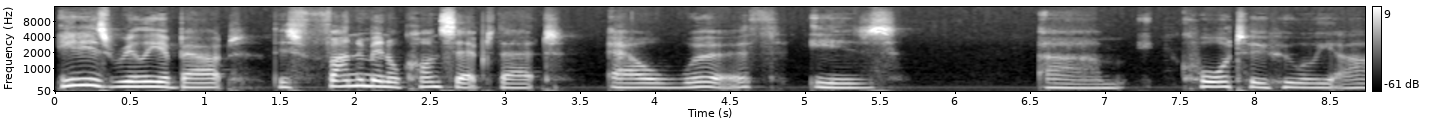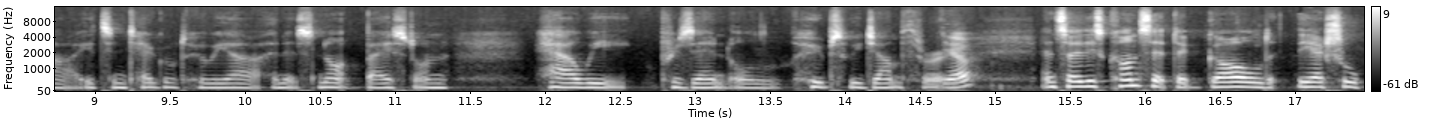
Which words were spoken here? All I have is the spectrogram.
it is really about this fundamental concept that our worth is um, core to who we are. It's integral to who we are, and it's not based on how we present or hoops we jump through. Yep. And so this concept that gold, the actual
